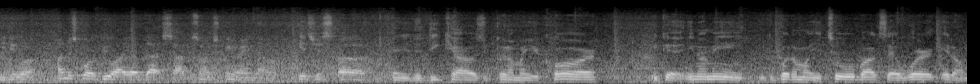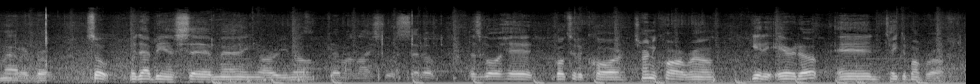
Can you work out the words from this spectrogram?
You do underscore BYL dot shop. It's on the screen right now. Get your uh the decals. You put them on your car. You could, you know what I mean? You can put them on your toolbox at work. It don't matter, bro. So with that being said, man, you already know, got my nice little setup. Let's go ahead, go to the car, turn the car around, get it aired up, and take the bumper off.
